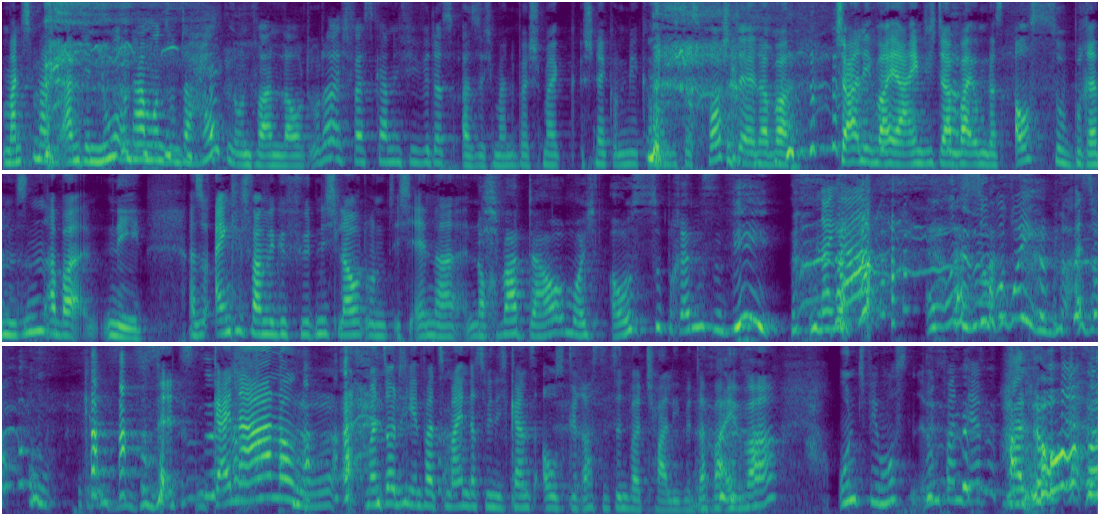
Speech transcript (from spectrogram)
Manchmal waren wir nur und haben uns unterhalten und waren laut, oder? Ich weiß gar nicht, wie wir das. Also ich meine, bei Schmeck, Schneck und mir kann man sich das vorstellen, aber Charlie war ja eigentlich dabei, um das auszubremsen. Aber nee. Also eigentlich waren wir gefühlt nicht laut und ich erinnere noch. Ich war da, um euch auszubremsen. Wie? Naja, um uns zu beruhigen. Also um Grenzen zu setzen. Keine Ahnung. Man sollte jedenfalls meinen, dass wir nicht ganz ausgerastet sind, weil Charlie mit dabei war. Und wir mussten irgendwann der. Hallo? Was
